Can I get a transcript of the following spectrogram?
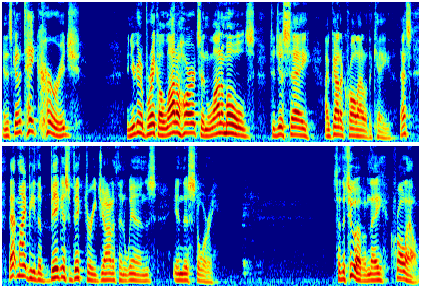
And it's going to take courage and you're going to break a lot of hearts and a lot of molds to just say, I've got to crawl out of the cave. That's, that might be the biggest victory Jonathan wins in this story. So the two of them, they crawl out.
